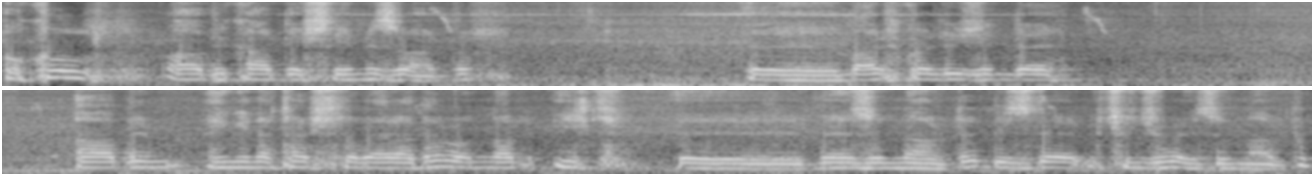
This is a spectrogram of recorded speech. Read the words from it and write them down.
okul abi kardeşliğimiz vardır. Ee, Marif Koleji'nde abim Engin Ataş'la beraber onlar ilk e, mezunlardı. Biz de üçüncü mezunlardık.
